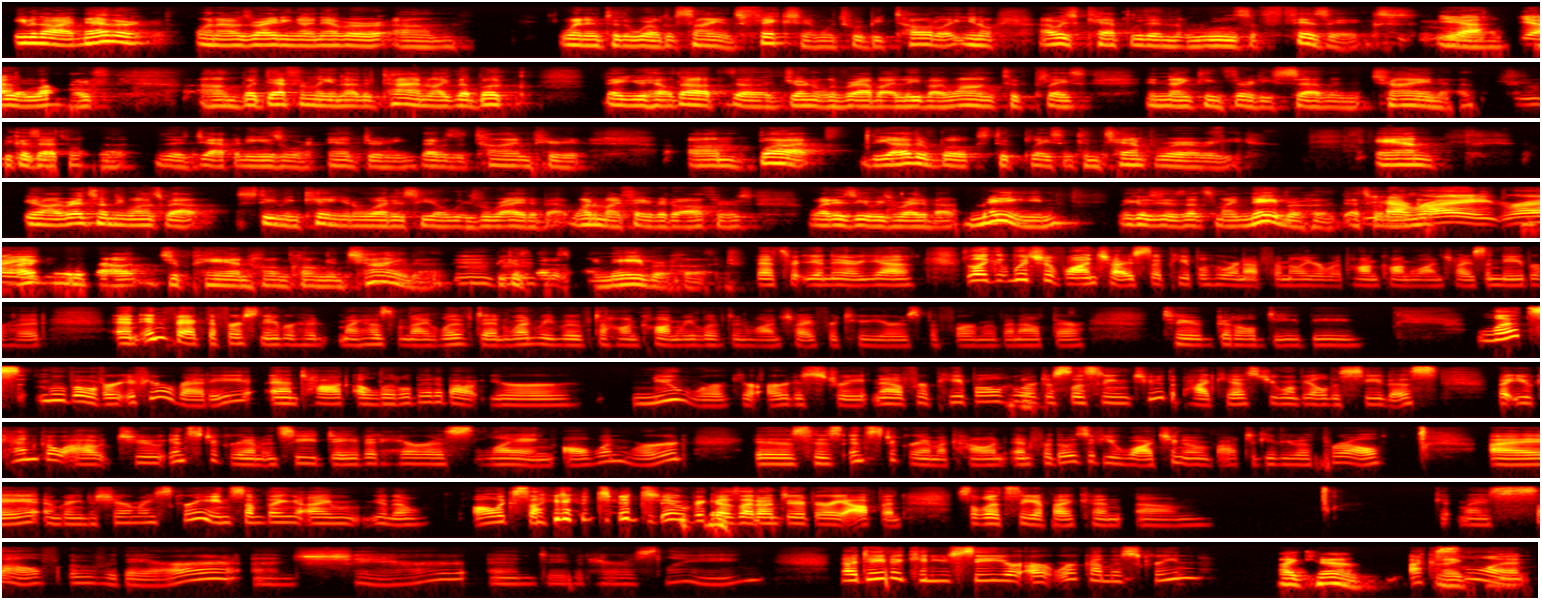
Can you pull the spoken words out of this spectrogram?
even though I never, when I was writing, I never um, went into the world of science fiction, which would be totally, you know, I was kept within the rules of physics. Yeah, know, yeah. Life, um, but definitely another time. Like the book that you held up, the Journal of Rabbi Levi Wang, took place in 1937 China, mm-hmm. because that's when the, the Japanese were entering. That was a time period. Um, but the other books took place in contemporary. And, you know, I read something once about Stephen King, you know, what does he always write about? One of my favorite authors, what does he always write about? Maine because he says that's my neighborhood. That's what I. yeah, right, right. I wrote about Japan, Hong Kong, and China mm-hmm. because that was my neighborhood. That's what you knew, yeah. Like Witch of Wan Chai? So people who are not familiar with Hong Kong, Wan Chai is a neighborhood, and in fact, the first neighborhood my husband and I lived in when we moved to Hong Kong, we lived in Wan Chai for two years before moving out there to good old DB. Let's move over, if you're ready, and talk a little bit about your new work, your artistry. Now, for people who are just listening to the podcast, you won't be able to see this, but you can go out to Instagram and see David Harris Lang, all one word, is his Instagram account. And for those of you watching, I'm about to give you a thrill. I am going to share my screen, something I'm, you know, all excited to do because I don't do it very often. So let's see if I can um, get myself over there and share and David Harris Lang. Now, David, can you see your artwork on the screen? I can. Excellent. I can.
